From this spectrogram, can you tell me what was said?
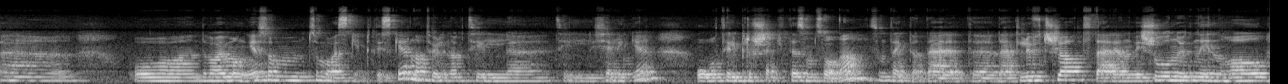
Eh, og det var jo mange som, som var skeptiske, naturlig nok, til, eh, til Kjell Inge. Og til prosjektet som sådan. Som tenkte at det er et, det er et luftslott, det er en visjon uten innhold.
